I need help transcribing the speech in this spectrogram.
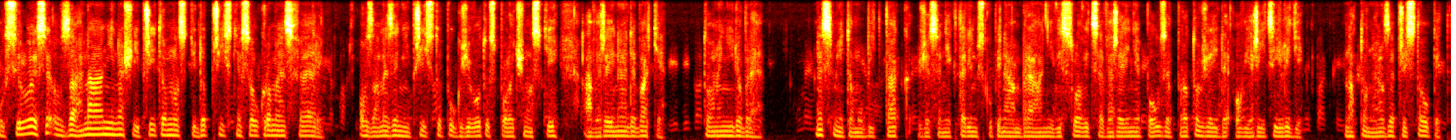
Usiluje se o zahnání naší přítomnosti do přísně soukromé sféry, o zamezení přístupu k životu společnosti a veřejné debatě. To není dobré. Nesmí tomu být tak, že se některým skupinám brání vyslovit se veřejně pouze proto, že jde o věřící lidi. Na to nelze přistoupit.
